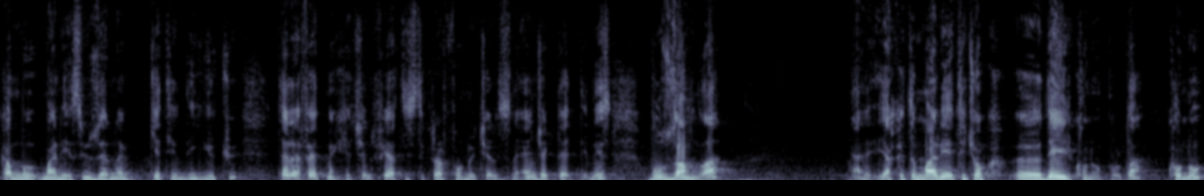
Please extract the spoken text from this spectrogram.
kamu maliyesi üzerine getirdiği yükü telafi etmek için fiyat istikrar fonu içerisine enjekte ettiğiniz bu zamla yani yakıtın maliyeti çok e, değil konu burada. Konu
